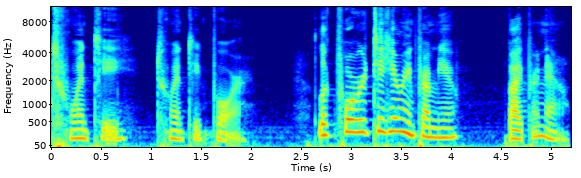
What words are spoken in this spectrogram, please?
2024. Look forward to hearing from you. Bye for now.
